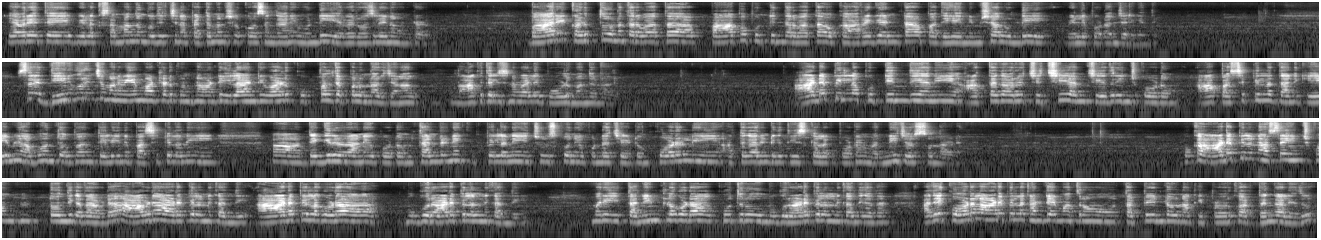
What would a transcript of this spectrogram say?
ఎవరైతే వీళ్ళకి సంబంధం కుదిర్చిన పెద్ద మనుషుల కోసం కానీ ఉండి ఇరవై రోజులైనా ఉంటాడు. భార్య కడుపుతో ఉన్న తర్వాత పాప పుట్టిన తర్వాత ఒక అరగంట పదిహేను నిమిషాలు ఉండి వెళ్ళిపోవడం జరిగింది. సరే దీని గురించి మనం ఏం మాట్లాడుకుంటున్నాం అంటే ఇలాంటి వాళ్ళు కుప్పలు తెప్పలు ఉన్నారు జనాలు. నాకు తెలిసిన వాళ్ళే బోళ్ళు మంది ఉన్నారు. ఆడపిల్ల పుట్టింది అని అత్తగారు చిచ్చి అని చేదిరించుకోవడం ఆ పసిపిల్ల దానికి ఏమి అభం తొబ్బని తెలియని పసిపిల్లని దగ్గర రానివ్వకపోవటం తండ్రిని పిల్లని చూసుకోనివ్వకుండా చేయటం కోడల్ని అత్తగారింటికి తీసుకెళ్ళకపోవటం ఇవన్నీ చేస్తుంది ఆవిడ. ఒక ఆడపిల్లని అసహించుకుంటుంది కదా ఆవిడ? ఆవిడ ఆడపిల్లని కంది. ఆ ఆడపిల్ల కూడా ముగ్గురు ఆడపిల్లల్ని కంది. మరి తన ఇంట్లో కూడా కూతురు ముగ్గురు ఆడపిల్లల్ని కంది కదా? అదే కోడల ఆడపిల్ల కంటే మాత్రం తప్పేంటో నాకు ఇప్పటివరకు అర్థం కాలేదు.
